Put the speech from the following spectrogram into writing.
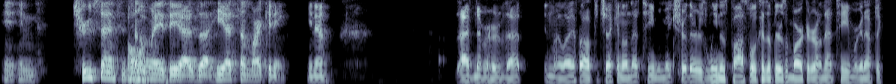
In, in true sense, in some Oh. ways, he has uh, he has some marketing. You know, I've never heard of that in my life. I'll have to check in on that team and make sure they're as lean as possible. Because if there's a marketer on that team, we're gonna have to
